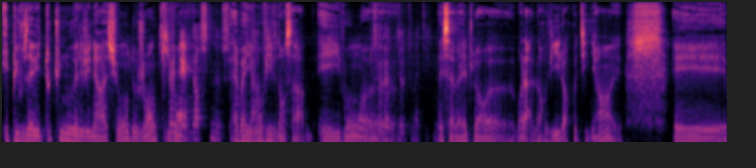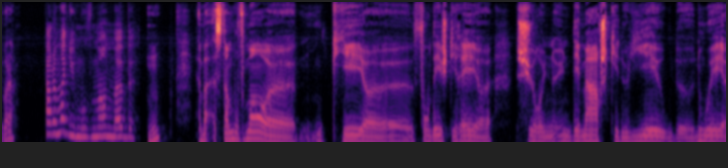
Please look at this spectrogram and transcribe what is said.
Et puis vous avez toute une nouvelle génération de gens qui, vont, eh ben, ils vont vivre dans ça et ils vont euh, automatiquement. et ça va être leur euh, voilà leur vie, leur quotidien et, et voilà. Parle-moi du mouvement Mob. Hmm eh ben, c'est un mouvement euh, qui est euh, fondé, je dirais, euh, sur une, démarche qui est de lier ou de nouer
